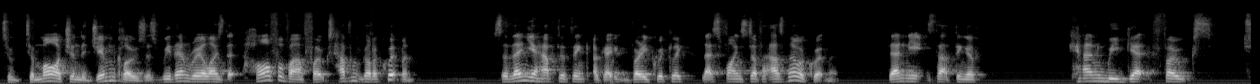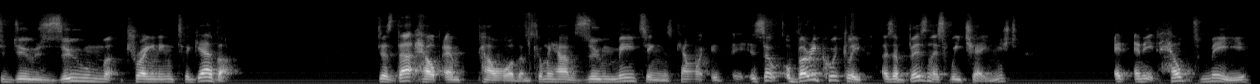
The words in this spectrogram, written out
to, to March and the gym closes, we then realize that half of our folks haven't got equipment. So then you have to think, okay, very quickly, let's find stuff that has no equipment. Then it's that thing of, can we get folks to do Zoom training together? Does that help empower them? Can we have Zoom meetings? Can we? So very quickly, as a business, we changed, and it helped me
